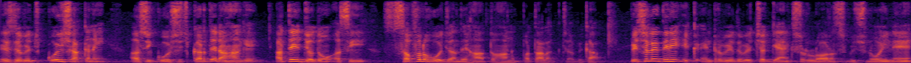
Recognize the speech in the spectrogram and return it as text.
ਇਸ ਦੇ ਵਿੱਚ ਕੋਈ ਸ਼ੱਕ ਨਹੀਂ, ਅਸੀਂ ਕੋਸ਼ਿਸ਼ ਕਰਦੇ ਰਹਾਂਗੇ ਅਤੇ ਜਦੋਂ ਅਸੀਂ ਸਫਲ ਹੋ ਜਾਂਦੇ ਹਾਂ, ਤੁਹਾਨੂੰ ਪਤਾ ਲੱਗ ਜਾਵੇਗਾ। ਪਿਛਲੇ ਦਿਨੀ ਇੱਕ ਇੰਟਰਵਿਊ ਦੇ ਵਿੱਚ ਗੈਂਗਸਟਰ ਲਾਰੈਂਸ ਬਿਸ਼ਨੋਈ ਨੇ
